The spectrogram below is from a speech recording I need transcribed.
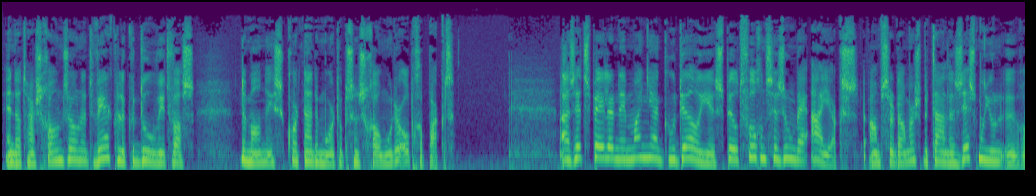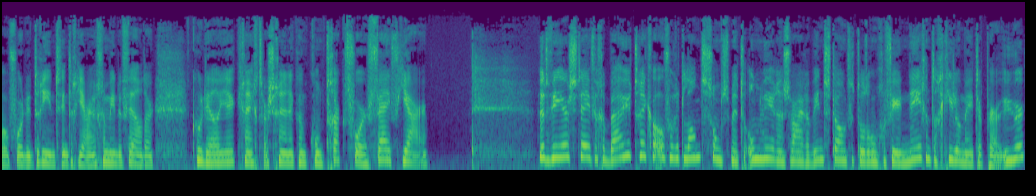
en dat haar schoonzoon het werkelijke doelwit was. De man is kort na de moord op zijn schoonmoeder opgepakt. AZ-speler Nemanja Goudelje speelt volgend seizoen bij Ajax. De Amsterdammers betalen 6 miljoen euro voor de 23-jarige middenvelder. Goudelje krijgt waarschijnlijk een contract voor vijf jaar. Het weer, stevige buien trekken over het land, soms met onweer en zware windstoten tot ongeveer 90 km per uur.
